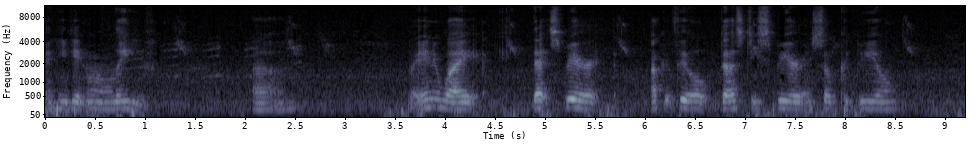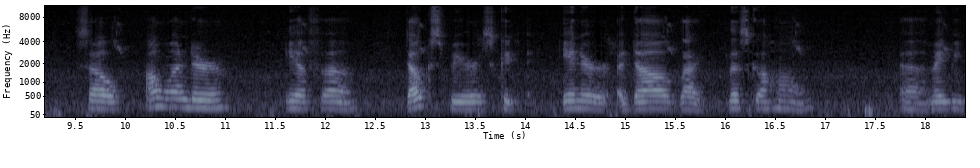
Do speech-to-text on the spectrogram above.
and he didn't want to leave. Uh, but anyway, that spirit, I could feel Dusty's spirit, and so could Bill. So I wonder if uh, dog spirits could enter a dog like, let's go home uh, maybe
